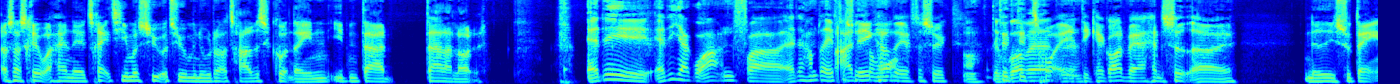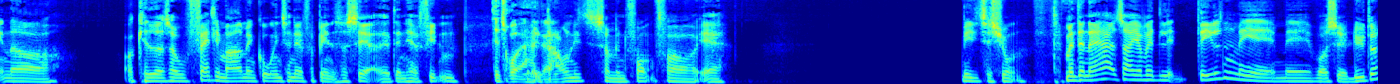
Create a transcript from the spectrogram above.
og så skriver han øh, 3 timer, 27 minutter og 30 sekunder inde i den, der, er- der er der lol. er det, er det Jaguaren fra... Er det ham, der Nej, eftersøgte det er ikke ham, der er eftersøgt. Nå, det det, det, være, tror jeg, øh, det kan godt være, at han sidder øh, nede i Sudan og, og keder sig ufattelig meget med en god internetforbindelse og ser øh, den her film Det tror jeg, han øh, dagligt som en form for, ja, meditation. Men den er altså, jeg vil dele den med, med vores øh, lytter.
